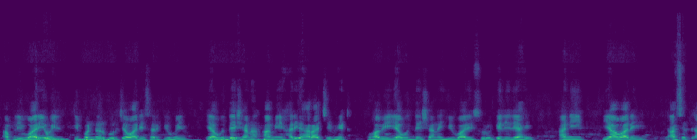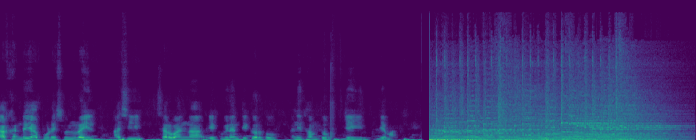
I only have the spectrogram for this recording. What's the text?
आपली वारी होईल ती पंढरपूरच्या वारीसारखी होईल. या उद्देशानं आम्ही हरिहराची भेट व्हावी या उद्देशाने ही वारी सुरू केलेली आहे. आणि या वारी असेच अखंड यापुढे सुरू राहील अशी सर्वांना एक विनंती करतो आणि थांबतो. जय हिंद जय महाराज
